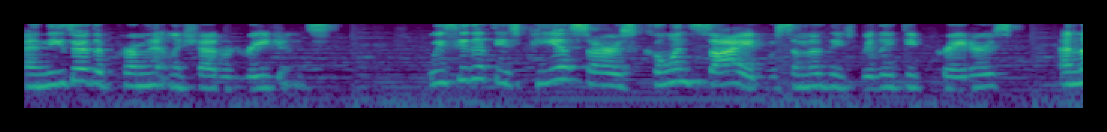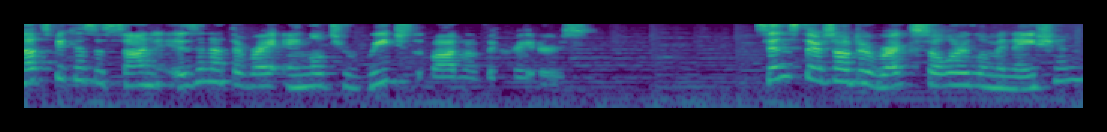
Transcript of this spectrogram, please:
and these are the permanently shadowed regions. We see that these PSRs coincide with some of these really deep craters, and that's because the sun isn't at the right angle to reach the bottom of the craters. Since there's no direct solar illumination,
